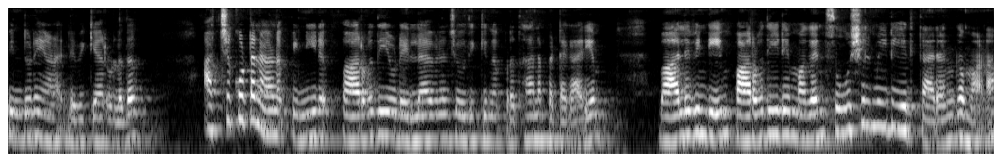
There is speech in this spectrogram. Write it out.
പിന്തുണയാണ് ലഭിക്കാറുള്ളത്. അച്ചക്കുട്ടനാണ് പിന്നീട് പാർവതിയോട് എല്ലാവരും ചോദിക്കുന്ന പ്രധാനപ്പെട്ട കാര്യം. ബാലുവിന്റെയും പാർവതിയുടെയും മകൻ സോഷ്യൽ മീഡിയയിൽ തരംഗമാണ്.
